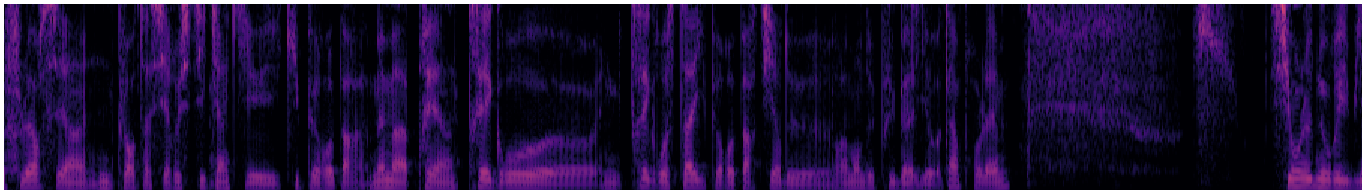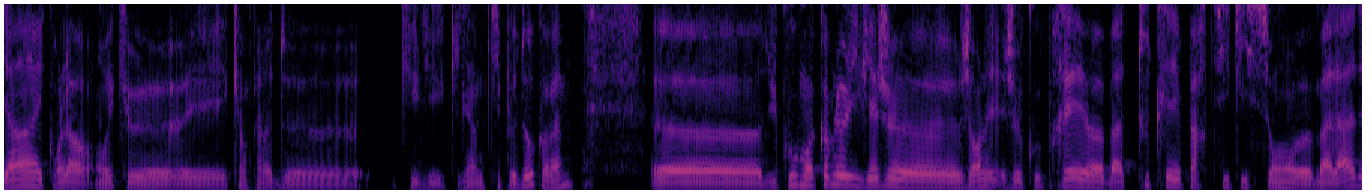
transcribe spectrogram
fleur c'est une plante assez rustique hein, qui qui peut repartir même après un très gros une très grosse taille il peut repartir de vraiment de plus belle, il y a aucun problème. Si on le nourrit bien et qu'on l'a et que et qu'en période de qu'il qu'il ait un petit peu d'eau quand même. Euh, du coup, moi, comme l'olivier, je, je couperai euh, bah, toutes les parties qui sont euh, malades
